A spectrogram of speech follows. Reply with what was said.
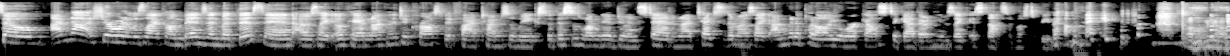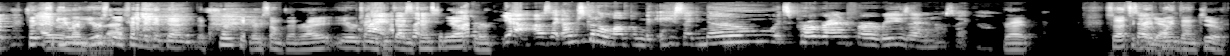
So I'm not sure what it was like on Ben's end, but this end, I was like, okay, I'm not going to do CrossFit five times a week. So this is what I'm going to do instead. And I texted him, I was like, I'm going to put all your workouts together. And he was like, it's not supposed to be that way. oh, no. So you were, you were still trying to get that, that, circuit or something, right? You were trying right. to keep that intensity like, up? Or? Yeah. I was like, I'm just going to lump them together. He's like, no, it's programmed for a reason. And I was like, oh. right. So that's a so, great yeah. point then, too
